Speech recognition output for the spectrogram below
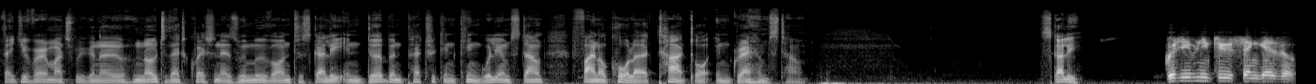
Thank you very much. We're going to note that question as we move on to Scully in Durban, Patrick in King Williamstown, final caller Tato in Grahamstown. Scully. Good evening to you, Sengezo.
